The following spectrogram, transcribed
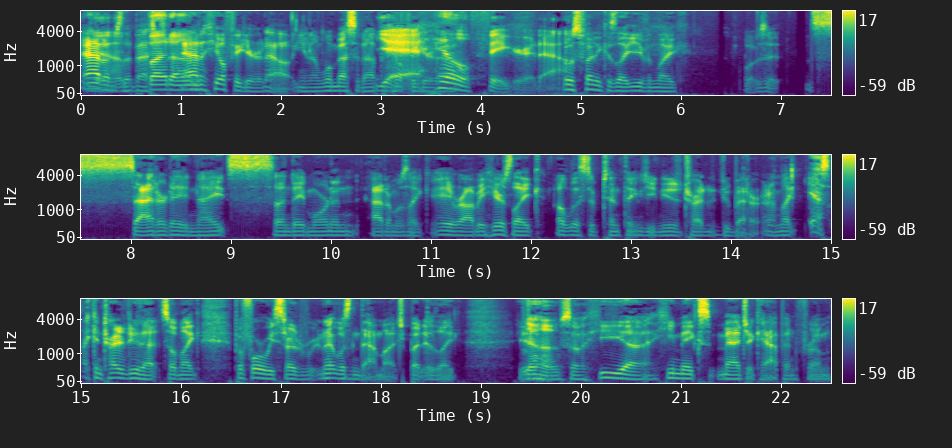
Adam's Yeah, the best. but, um, Ad, he'll figure it out. You know, we'll mess it up. and yeah, he'll figure it out. he'll figure it out. It was funny because like even like what was it Saturday night, Sunday morning, Adam was like, "Hey Robbie, here's like a list of ten things you need to try to do better," and I'm like, "Yes, I can try to do that." So I'm like, before we started, and it wasn't that much, but it was like, you know, Uh-huh. so he uh he makes magic happen from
